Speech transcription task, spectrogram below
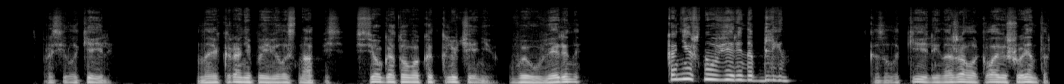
— спросила Кейли. На экране появилась надпись «Все готово к отключению. Вы уверены?» «Конечно уверена, блин!» — сказала Келли и нажала клавишу Enter.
